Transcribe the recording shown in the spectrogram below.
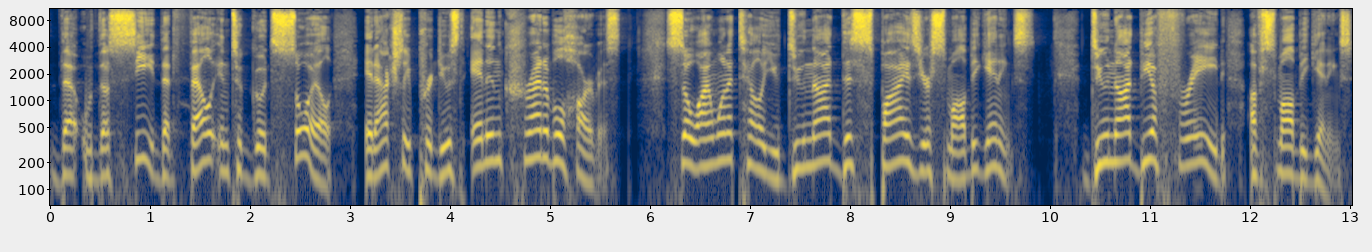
the, the seed that fell into good soil, it actually produced an incredible harvest. So I want to tell you do not despise your small beginnings. Do not be afraid of small beginnings.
